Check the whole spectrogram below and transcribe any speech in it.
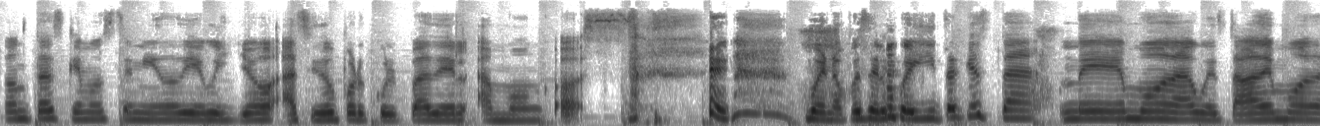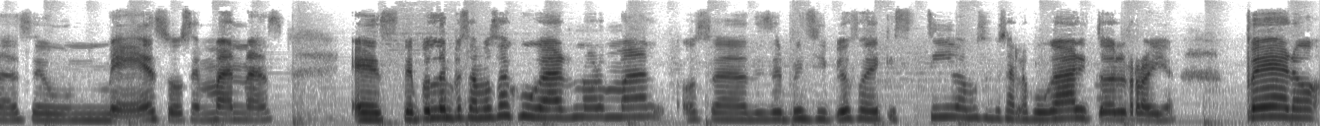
tontas que hemos tenido Diego y yo ha sido por culpa del Among Us. bueno, pues el jueguito que está de moda o estaba de moda hace un mes o semanas, este, pues lo empezamos a jugar normal, o sea, desde el principio fue de que sí, vamos a empezar a jugar y todo el rollo, pero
